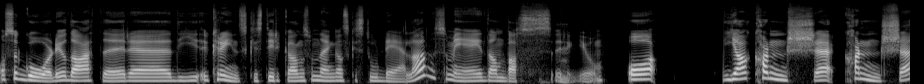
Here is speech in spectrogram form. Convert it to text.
Og så går det jo da etter eh, de ukrainske styrkene, som det er en ganske stor del av, som er i Danbas-regionen. Og ja, kanskje, kanskje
